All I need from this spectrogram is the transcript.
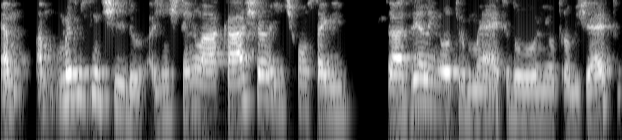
é o mesmo sentido. A gente tem lá a caixa, a gente consegue trazer ela em outro método ou em outro objeto,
